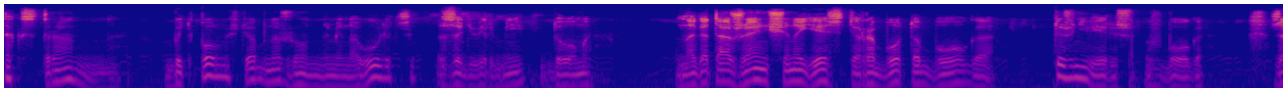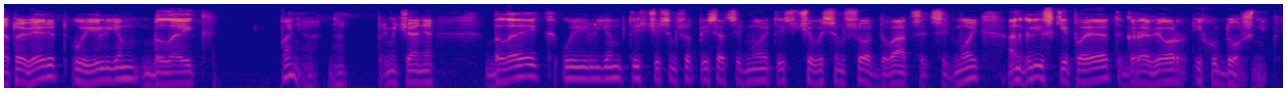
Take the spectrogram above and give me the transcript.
так странно, быть полностью обнаженными на улице, за дверьми дома. Нагота женщины есть работа Бога. Ты же не веришь в Бога. Зато верит Уильям Блейк. Понятно. Примечание. Блейк Уильям, 1757-1827, английский поэт, гравер и художник.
